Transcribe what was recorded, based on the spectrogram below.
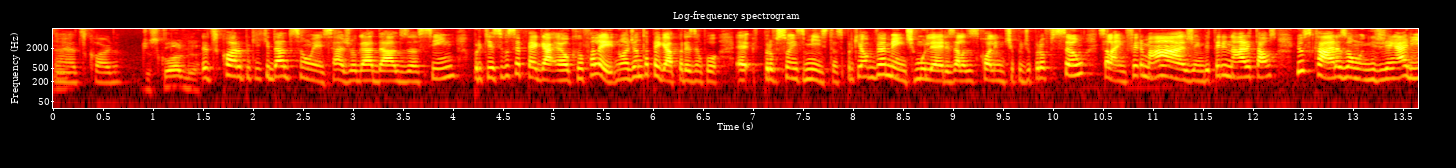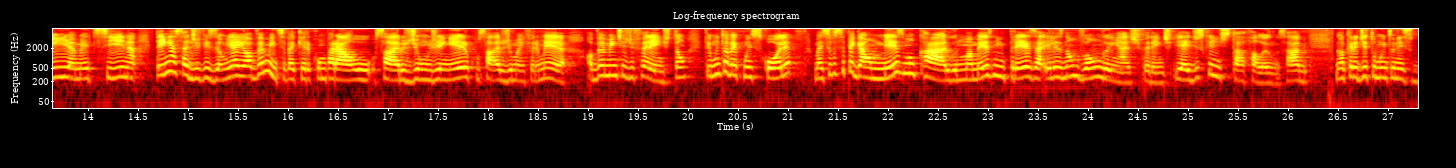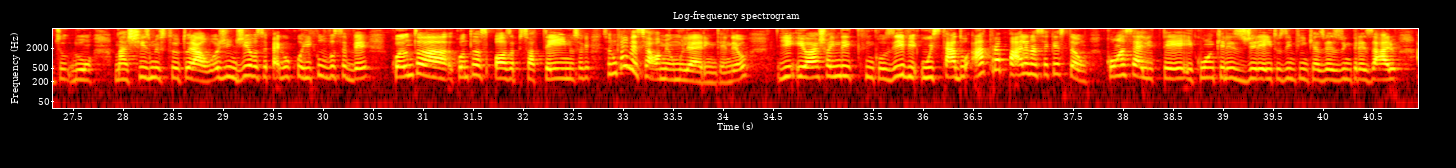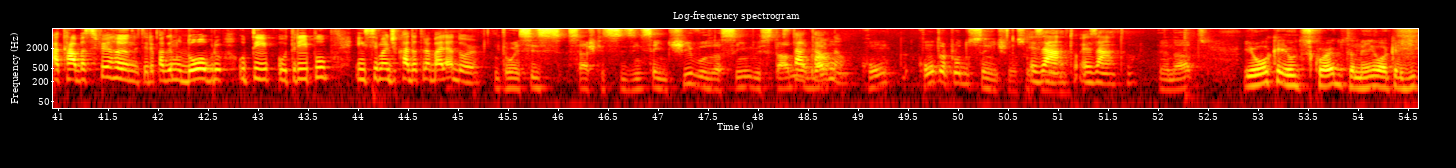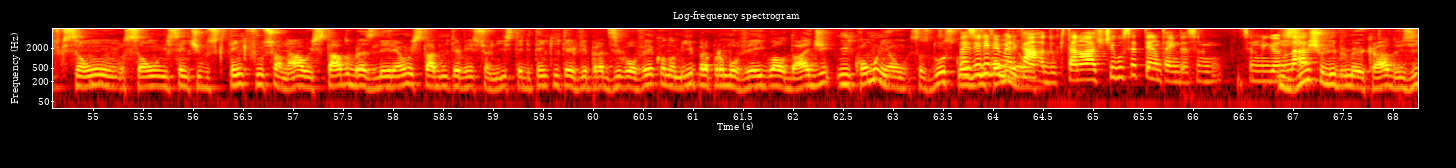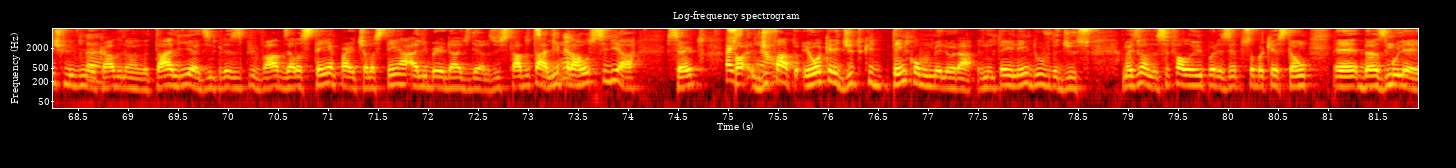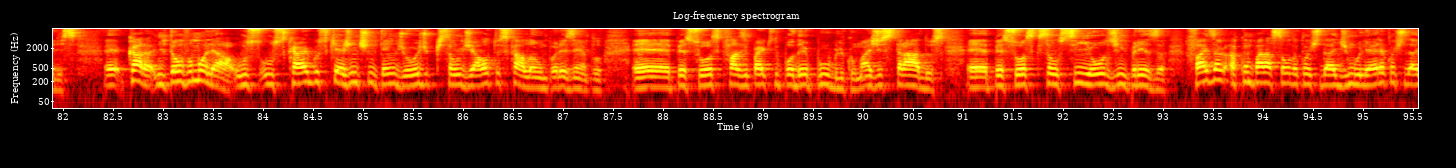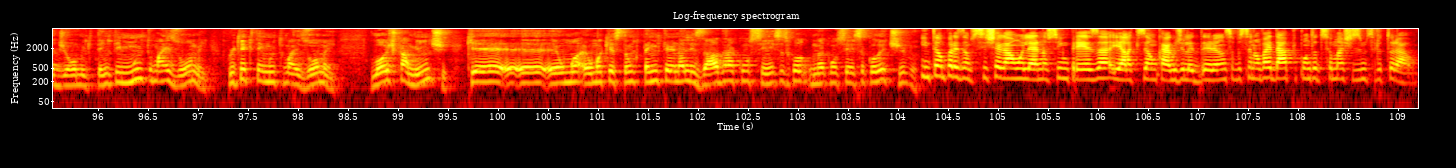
É, discordo. Discorda? Eu discordo, porque que dados são esses? Ah, jogar dados assim, porque se você pegar, é o que eu falei, não adianta pegar, por exemplo, é, profissões mistas, porque obviamente mulheres elas escolhem um tipo de profissão, sei lá, enfermagem, veterinária e tal, e os caras vão engenharia, medicina, tem essa divisão. E aí, obviamente, você vai querer comparar o salário de um engenheiro com o salário de uma enfermeira? Obviamente é diferente. Então, tem muito a ver com escolha, mas se você pegar o mesmo cargo numa mesma empresa, eles não vão ganhar diferente. E é disso que a gente está falando, sabe? Não acredito muito nisso do, machismo estrutural. Hoje em dia, você pega o currículo, você vê quanta, quantas pós a pessoa tem, não sei o quê. Você não quer ver se é homem ou mulher, entendeu? E, e eu acho ainda que, inclusive, o Estado atrapalha nessa questão. Com a CLT e com aqueles direitos, enfim, que às vezes o empresário acaba se ferrando, entendeu? Pagando o dobro, o, tri, o triplo em cima de cada trabalhador. Então, esses, você acha que esses incentivos, assim, do Estado, Estatal, na verdade, não. contra, contraproducente, na sua Exato, exato. opinião? Renato? Eu, eu discordo também, eu acredito que são, são incentivos que têm que funcionar. O Estado brasileiro é um Estado intervencionista, ele tem que intervir para desenvolver a economia e para promover a igualdade em comunhão. Essas duas coisas Mas e o livre comunhão. mercado, que está no artigo 70 ainda, se não, se não me engano. Existe o livre mercado, existe o livre Ah. mercado, Nanda. Tá ali, as empresas privadas, elas têm a parte, elas têm a liberdade delas. O Estado tá Só ali para não. auxiliar, certo? Só- de fato, eu acredito que tem como melhorar, eu não tenho nem dúvida disso. Mas, Nanda, você falou aí, por exemplo, sobre a questão é, das mulheres. É, cara, então vamos olhar. Os, os cargos que a gente entende hoje que são de alto escalão, por exemplo, é, pessoas que fazem parte do poder público, magistrados, é, pessoas que são CEOs de empresa. Faz a, a comparação da quantidade de mulher e a quantidade de homem que tem. Tem muito mais homem. Por que, que tem muito mais homem? Logicamente que é, é, é uma, é uma questão que está internalizada na consciência, na consciência coletiva. Então, por exemplo, se chegar uma mulher na sua empresa e ela quiser um cargo de liderança, você não vai dar por conta do seu machismo estrutural.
